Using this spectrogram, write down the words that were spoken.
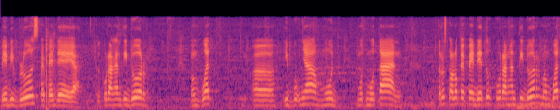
baby blues, PPD ya. Kekurangan tidur membuat uh, ibunya mood mood-mutan. Terus kalau PPD itu kekurangan tidur membuat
